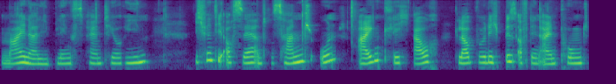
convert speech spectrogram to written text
meiner Lieblingsfantheorien. Ich finde die auch sehr interessant und eigentlich auch glaubwürdig, bis auf den einen Punkt,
